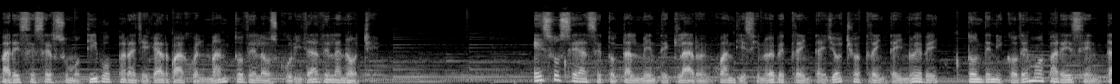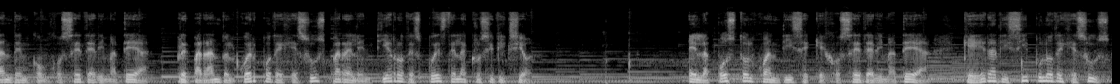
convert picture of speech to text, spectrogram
parece ser su motivo para llegar bajo el manto de la oscuridad de la noche. Eso se hace totalmente claro en Juan 19, 38 a 39, donde Nicodemo aparece en tándem con José de Arimatea, preparando el cuerpo de Jesús para el entierro después de la crucifixión. El apóstol Juan dice que José de Arimatea, que era discípulo de Jesús,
